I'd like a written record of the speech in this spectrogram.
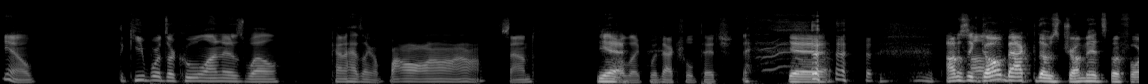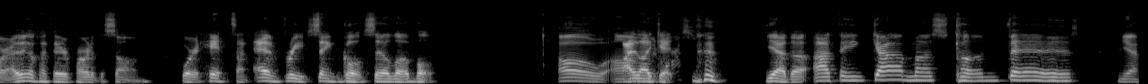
you know, the keyboards are cool on it as well. Kind of has like a sound, Yeah, like with actual pitch. yeah. Honestly, Um, going back to those drum hits before, I think that's my favorite part of the song, where it hits on every single syllable. oh, um, I like it. yeah, the I think I must confess. Yeah,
